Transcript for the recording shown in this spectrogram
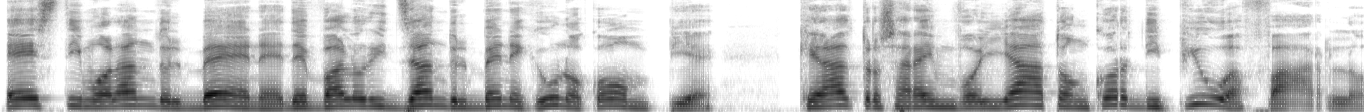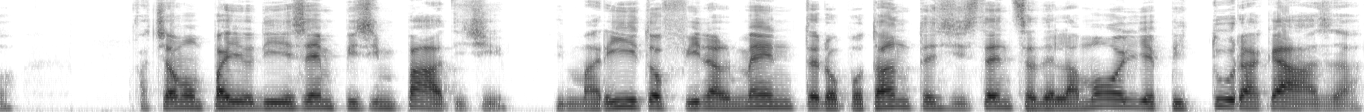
È stimolando il bene ed è valorizzando il bene che uno compie che l'altro sarà invogliato ancora di più a farlo. Facciamo un paio di esempi simpatici. Il marito finalmente, dopo tanta insistenza della moglie, pittura casa.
